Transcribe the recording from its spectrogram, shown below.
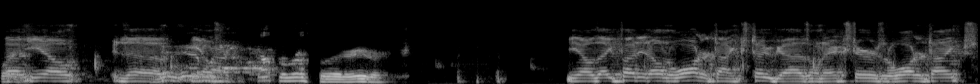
But, you know, the, Didn't you know, my copper respirator either. you know, they put it on the water tanks too, guys, on the exteriors of the water tanks.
